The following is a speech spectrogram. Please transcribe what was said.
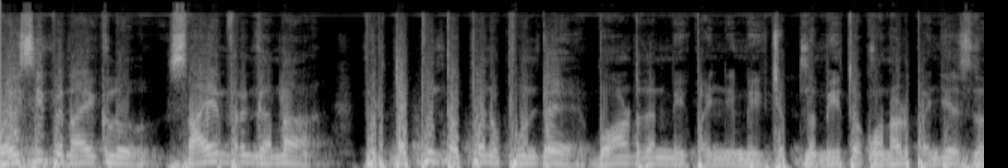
వైసీపీ నాయకులు సాయంత్రం కన్నా మీరు తప్పును తప్పు అని ఒప్పుకుంటే బాగుంటుందని మీకు పని మీకు చెప్తున్నా. మీతో కొన్నాడు పనిచేసిన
